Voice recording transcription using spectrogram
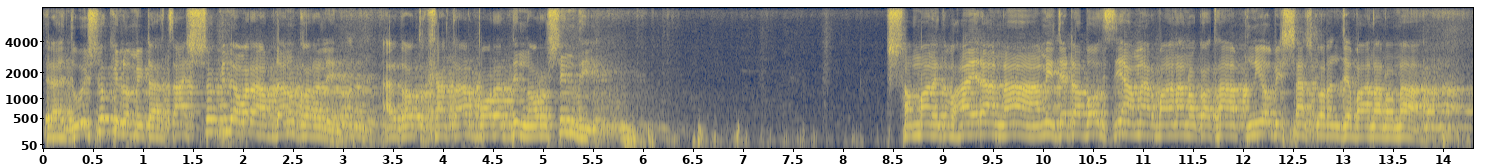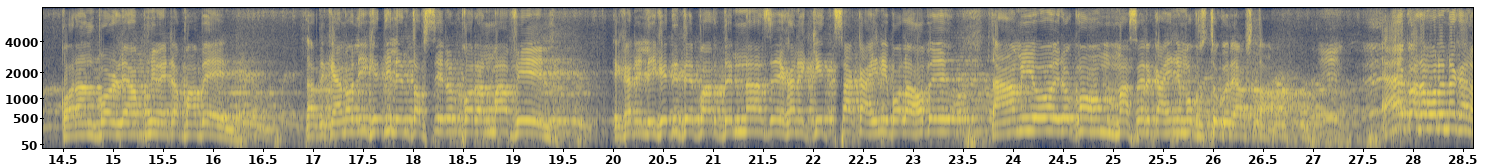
প্রায় দুইশো কিলোমিটার, চারশো কিলো আমার আপডাউন করালেন। আর গত তার পরের দিন নরসিংদী। সম্মানিত ভাইরা না, আমি যেটা বলছি, আমার বানানো কথা আপনিও বিশ্বাস করেন যে বানানো না। কোরআন পড়লে আপনিও এটা পাবেন। তা আপনি কেন লিখে দিলেন তফসিরুল কোরআন মাহফিল? এখানে লিখে দিতে পারতেন না যে এখানে কিচ্ছা কাহিনী বলা হবে, তা আমিও এরকম মাছের কাহিনী মুখস্থ করে আসতাম। এক কথা বলেন না কেন?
